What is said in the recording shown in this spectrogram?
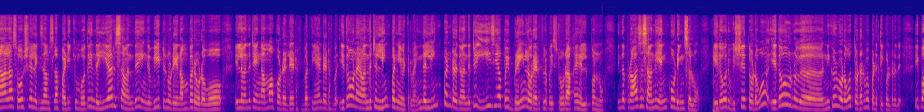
நான்லாம் சோஷியல் எக்ஸாம்ஸ்லாம் படிக்கும்போது இந்த இயர்ஸை வந்து எங்க வீட்டினுடைய நம்பரோடவோ இல்ல வந்துட்டு எங்க அம்மா அப்பாவோட டேட் ஆஃப் பர்த் ஏன் டேட் ஆஃப் பர்த் ஏதோ ஒன்று வந்துட்டு லிங்க் பண்ணி விட்டுருவேன். இந்த லிங்க் பண்றது வந்துட்டு ஈஸியா போய் பிரெயின்ல ஒரு இடத்துல போய் ஸ்டோர் ஆக ஹெல்ப் பண்ணும். இந்த ப்ராசஸ் வந்து என்கோடிங் சொல்லுவோம். ஏதோ ஒரு விஷயத்தோடவோ ஏதோ ஒரு நிகழ்வோடவோ தொடர்பு படுத்திக் கொள்றது இப்போ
